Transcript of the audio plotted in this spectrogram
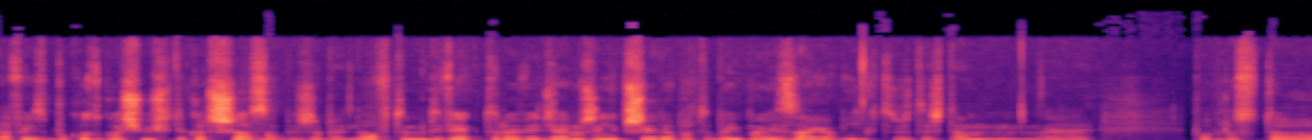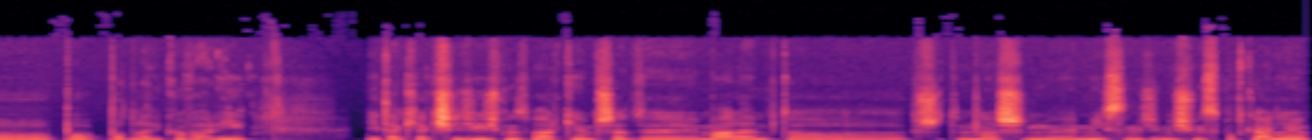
na Facebooku zgłosiły się tylko trzy osoby, że będą, w tym dwie, które wiedziałem, że nie przyjdą, bo to byli moi znajomi, którzy też tam po prostu to podlajkowali. I tak jak siedzieliśmy z Markiem przed y, Malem, to przy tym naszym miejscem, gdzie mieliśmy spotkanie,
